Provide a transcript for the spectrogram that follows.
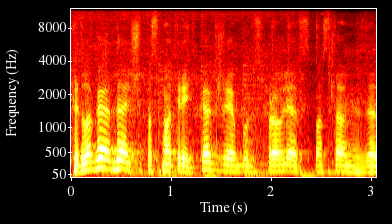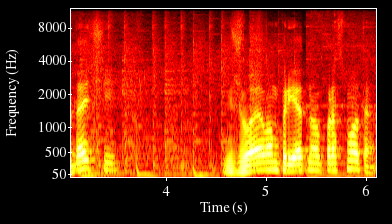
Предлагаю дальше посмотреть, как же я буду справляться с поставленной задачей. И желаю вам приятного просмотра.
